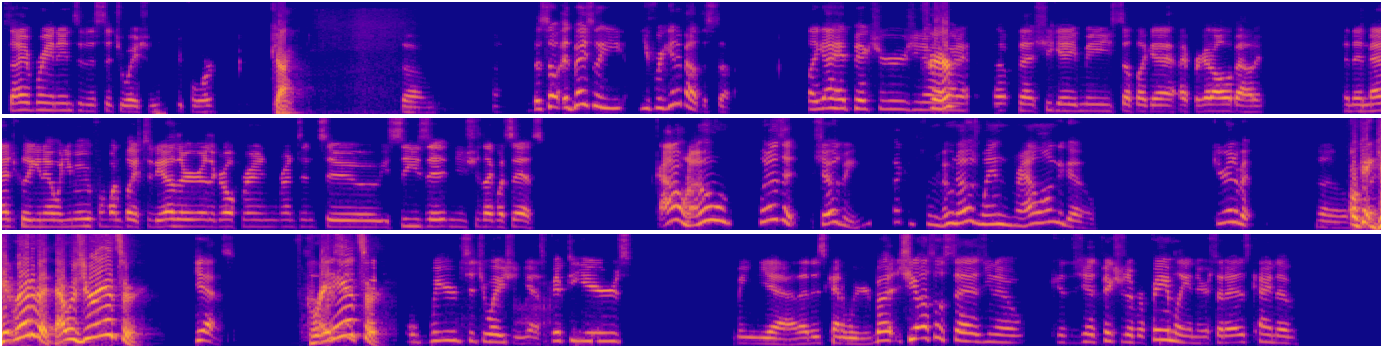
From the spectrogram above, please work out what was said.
So I have ran into this situation before. Okay. So, but so it's basically you forget about the stuff. Like I had pictures, you know, I Fair. might have stuff that she gave me, stuff like that. I forgot all about it. And then magically, you know, when you move from one place to the other, the girlfriend runs into, you sees it, and she's like, "What's this?" I don't know. What is it? shows me. From who knows when or how long ago. Get rid of it. So, Okay, get rid of it. That was your answer. yes. Great This is answer. a weird situation. Yes, 50 years. I mean, yeah, that is kind of weird. But she also says, you know, because she has pictures of her family in there, so that is kind of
